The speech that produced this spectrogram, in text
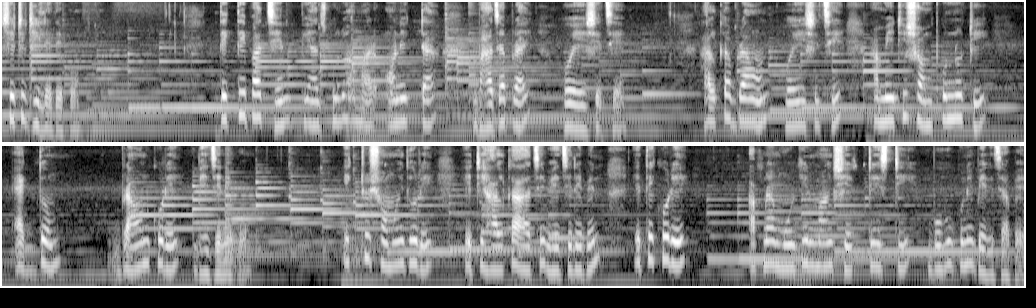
সেটি ঢেলে দেব। দেখতেই পাচ্ছেন, পেঁয়াজগুলো আমার অনেকটা ভাজা প্রায় হয়ে এসেছে। হালকা ব্রাউন হয়ে এসেছে। আমি এটি সম্পূর্ণটি একদম ব্রাউন করে ভেজে নেব। একটু সময় ধরে এটি হালকা আছে ভেজে নেবেন। এতে করে আপনার মুরগির মাংসের টেস্টটি বহুগুণে বেড়ে যাবে।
